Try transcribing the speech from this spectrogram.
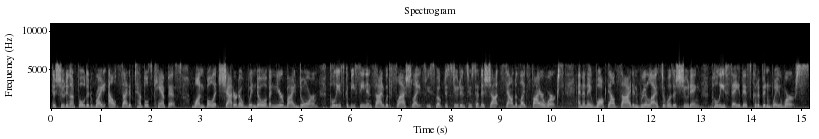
The shooting unfolded right outside of Temple's campus. One bullet shattered a window of a nearby dorm. Police could be seen inside with flashlights. We spoke to students who said the shot sounded like fireworks and and then they walked outside and realized it was a shooting. Police say this could have been way worse.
